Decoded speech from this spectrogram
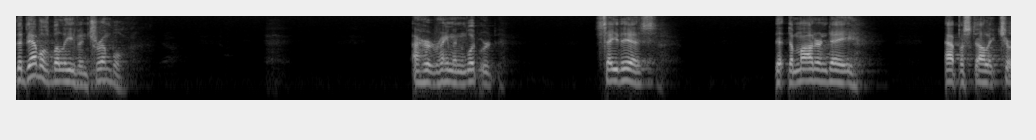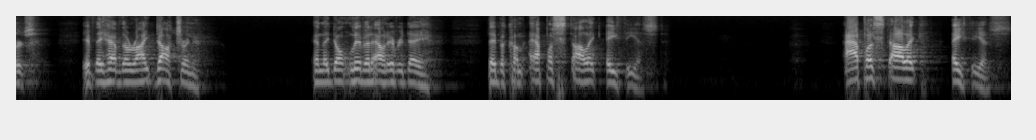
The devils believe and tremble. I heard Raymond Woodward say this that the modern day apostolic church, if they have the right doctrine and they don't live it out every day, they become apostolic atheists. Apostolic atheists.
